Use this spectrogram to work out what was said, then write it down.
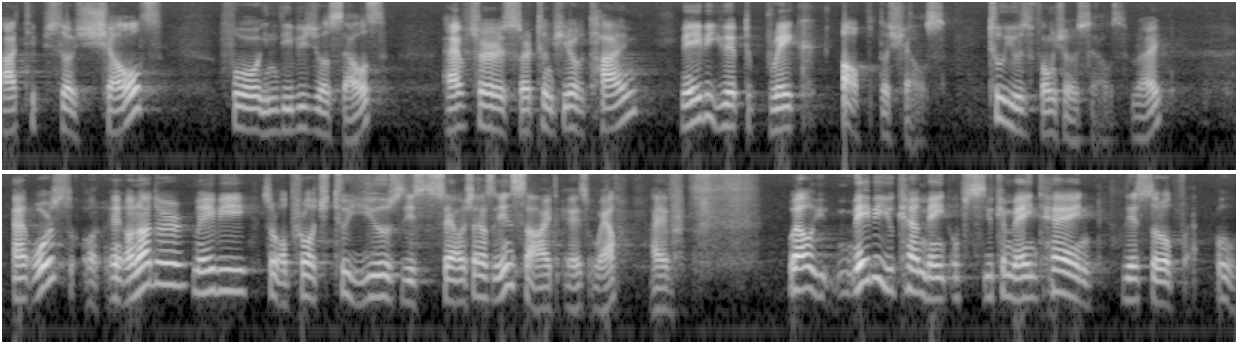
artificial shells for individual cells, after a certain period of time, maybe you have to break up the shells to use functional cells, right? And also, another maybe sort of approach to use these cell, cells inside is, well, I have, well, maybe you can, main, oops, you can maintain this sort of oh,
